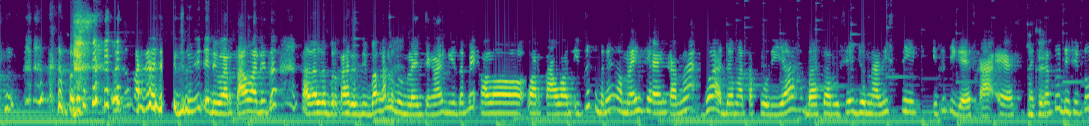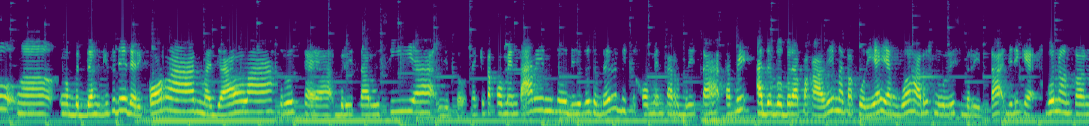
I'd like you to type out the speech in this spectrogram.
lu tuh pasti ujungnya jadi wartawan. Itu kalau lu berkarir di bank kan lebih melenceng lagi. Tapi kalau wartawan itu sebenarnya nggak melenceng karena gua ada mata kuliah bahasa Rusia jurnalistik. Itu 3 SKS nah Oke. kita tuh di situ nge ngebedah gitu deh dari koran majalah terus kayak berita Rusia gitu. Nah kita komentarin tuh. Di situ sebenarnya lebih ke komentar berita. Tapi ada beberapa kali mata kuliah yang gua harus nulis berita jadi kayak gue nonton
